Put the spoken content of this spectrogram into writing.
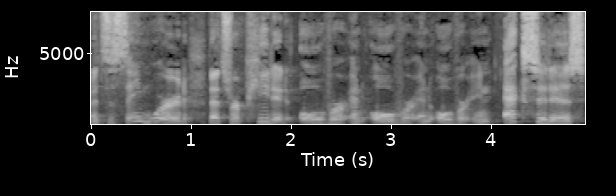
It's the same word that's repeated over and over and over in Exodus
